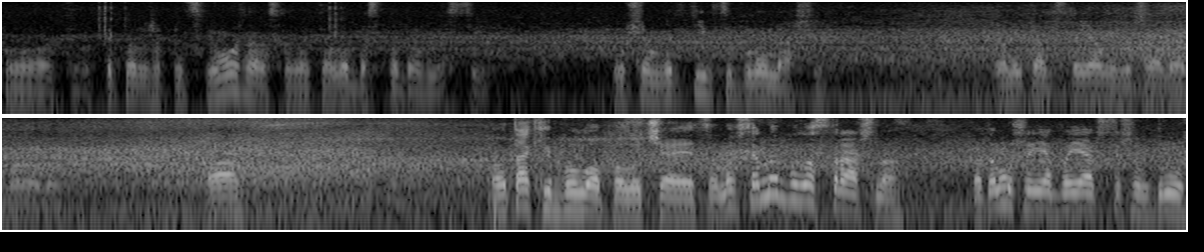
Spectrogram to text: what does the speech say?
От. Тепер вже в принципі можна розказати, але без подробностей. В общем, вертівці були наші. Вони там стояли, держали оборону. От. Отак і було, виходить. Але все одно було страшно, тому що я боявся, що вдруг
